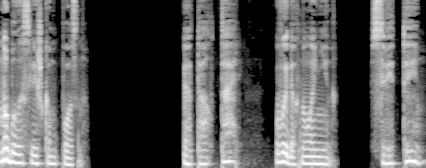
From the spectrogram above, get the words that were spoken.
но было слишком поздно. «Это алтарь», — выдохнула Нина. «Святым.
